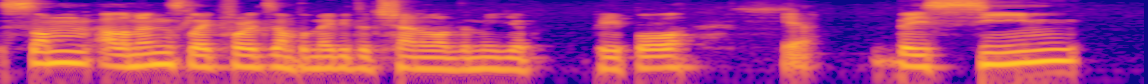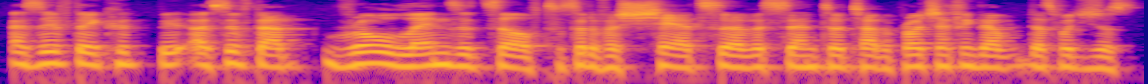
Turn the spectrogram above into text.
some elements, like, for example, maybe the channel or the media people. Yeah. They seem as if they could be as if that role lends itself to sort of a shared service center type approach. I think that that's what you just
